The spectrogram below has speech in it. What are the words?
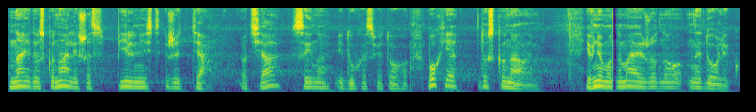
найдосконаліша спільність життя Отця, Сина і Духа Святого. Бог є досконалим, і в ньому немає жодного недоліку.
